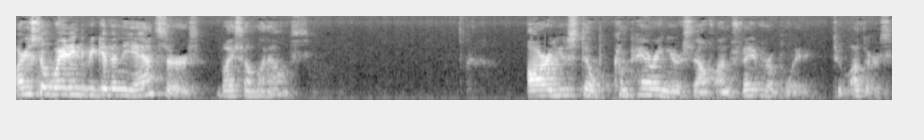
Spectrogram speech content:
Are you still waiting to be given the answers by someone else? Are you still comparing yourself unfavorably to others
